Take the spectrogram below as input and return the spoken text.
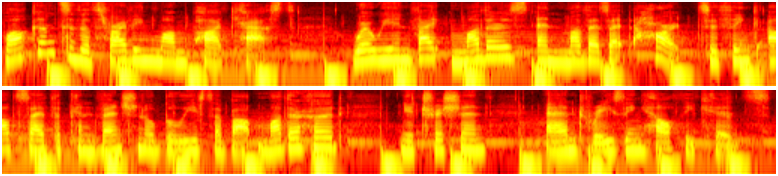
Welcome to the Thriving Mom Podcast, where we invite mothers and mothers at heart to think outside the conventional beliefs about motherhood, nutrition, and raising healthy kids.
